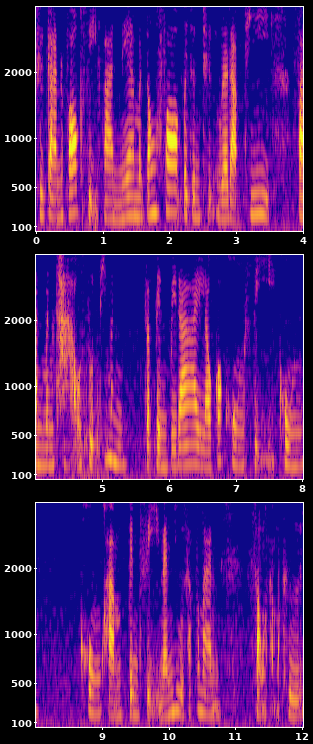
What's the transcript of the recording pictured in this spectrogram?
คือการฟอกสีฟันเนี่ยมันต้องฟอกไปจนถึงระดับที่ฟันมันขาวสุดที่มันจะเป็นไปได้ แล้วก็คงสีคงคงความเป็นสีนั้นอยู่สักประมาณสองสามคืน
